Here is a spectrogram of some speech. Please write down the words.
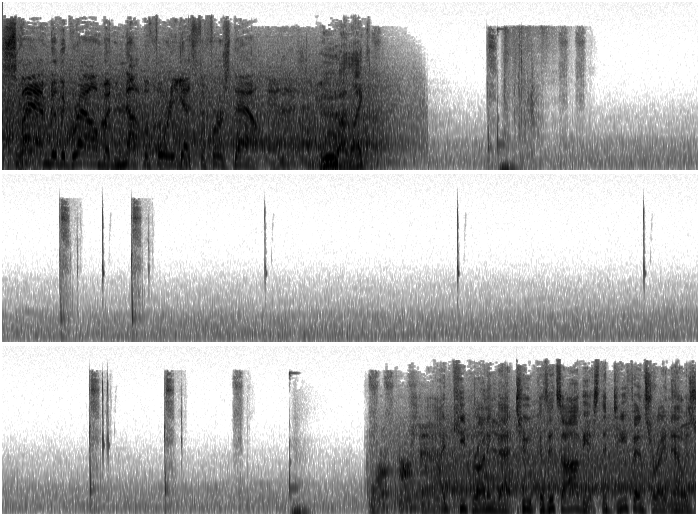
Slammed to the ground, but not before he gets the first down. Ooh, I like I'd keep running that too because it's obvious the defense right now is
